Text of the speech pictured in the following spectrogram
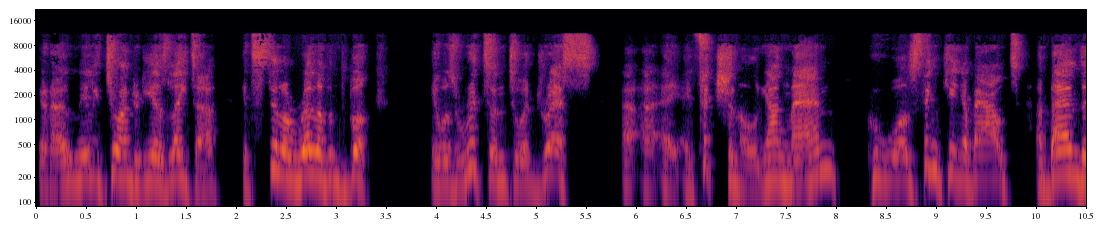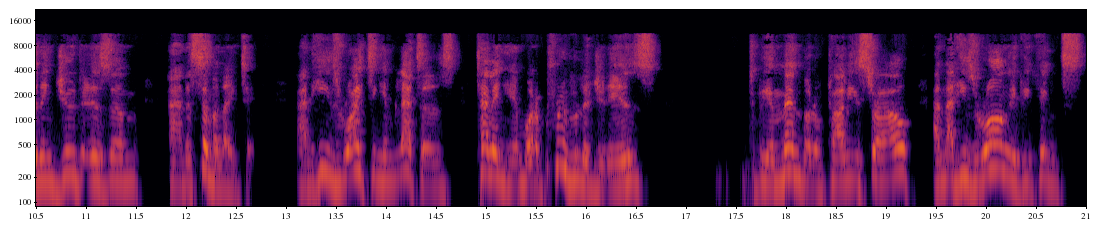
you know, nearly 200 years later, it's still a relevant book. It was written to address a, a, a fictional young man who was thinking about abandoning Judaism and assimilating. And he's writing him letters telling him what a privilege it is to be a member of Klal Yisrael and that he's wrong if he thinks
